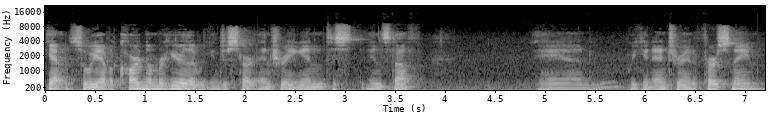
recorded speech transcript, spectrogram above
Yeah so we have a card number here that we can just start entering into in stuff. And we can enter in a first name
